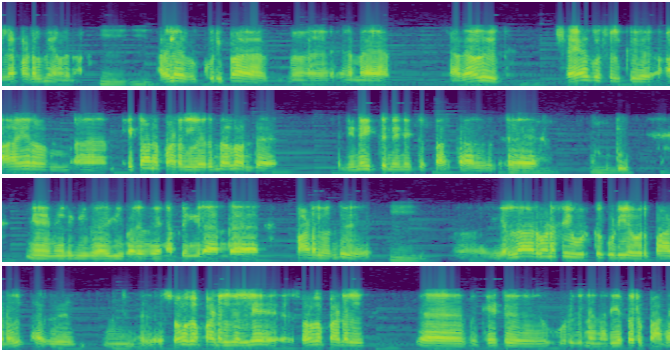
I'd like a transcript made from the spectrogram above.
எல்லா பாடலுமே அவர் தான் அதுல குறிப்பா நம்ம அதாவது ஸ்ரேயா கோஷலுக்கு ஆயிரம் ஹிட்டான பாடல்கள் இருந்தாலும் அந்த நினைத்து நினைத்து பார்த்தால் நெருங்கி விலகி வருவேன் அப்படிங்கிற அந்த பாடல் வந்து எல்லார் மனசையும் ஊர்க்கக்கூடிய ஒரு பாடல். அது சோக பாடல்கள்லே சோக பாடல் கேட்டு உருகின நிறைய பேர் இருப்பாங்க.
